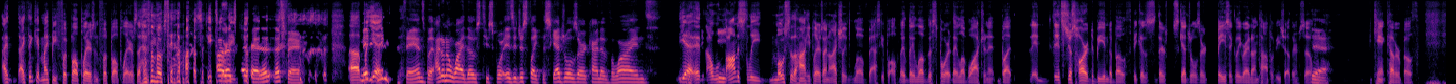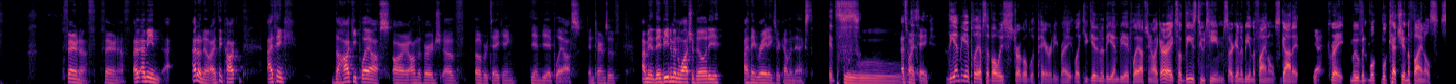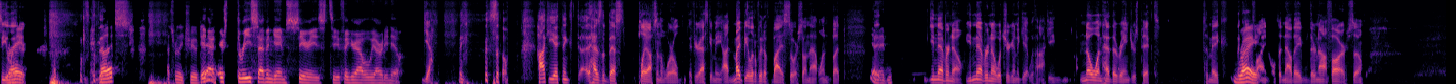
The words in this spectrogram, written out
I I think it might be football players and football players that have the most animosity Oh, that's, each other. okay, that, that's fair. Uh, Maybe, but yeah, maybe the fans, but I don't know why those two sports. Is it just like the schedules are kind of aligned? yeah. It, honestly, most of the hockey players I know actually love basketball. They they love the sport. They love watching it. But it, it's just hard to be into both because their schedules are basically right on top of each other. So Yeah, you can't cover both. fair enough. Fair enough. I, I mean, I, I don't know. I think ho- I think the hockey playoffs are on the verge of overtaking the NBA playoffs in terms of. I mean, they beat them in watchability. I think ratings are coming next. It's That's my take. the NBA playoffs have always struggled with parity, right? Like you get into the NBA playoffs and you're like, all right, so these two teams are going to be in the finals. Got it. Yeah. Great. Moving. We'll we'll catch you in the finals. See you Right. later. No, that's that's really true. Didn't Yeah, there's three seven game series to figure out what we already knew. Yeah. so hockey, I think, uh, has the best playoffs in the world. If you're asking me, I might be a little bit of biased source on that one, but Yeah, It- maybe. you never know. You never know what you're going to get with hockey. No one had the Rangers picked to make the Right. finals, and now they they're not far. So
